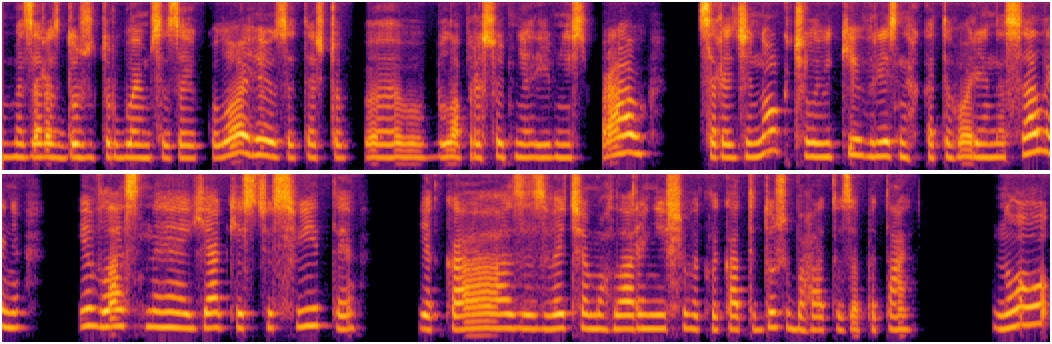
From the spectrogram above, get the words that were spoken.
ми зараз дуже турбуємося за екологію, за те, щоб е, була присутня рівність прав серед жінок, чоловіків різних категорій населення, і, власне, якість освіти, яка зазвичай могла раніше викликати дуже багато запитань. Ну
